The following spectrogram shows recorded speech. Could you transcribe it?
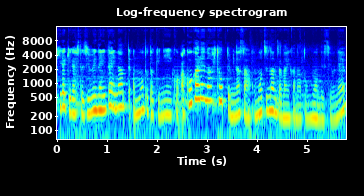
キラキラした自分になりたいなって思った時にこう憧れの人って皆さんお持ちなんじゃないかなと思うんですよね。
